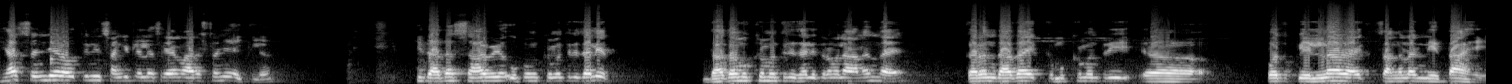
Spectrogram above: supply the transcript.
ह्या संजय राऊतींनी सांगितलेल्या सगळ्या महाराष्ट्राने ऐकलं की दादा सहा वेळ उपमुख्यमंत्री झालेत. दादा मुख्यमंत्री झाले तर मला आनंद आहे. कारण दादा एक मुख्यमंत्री अं, पद पेलणारा एक चांगला नेता आहे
